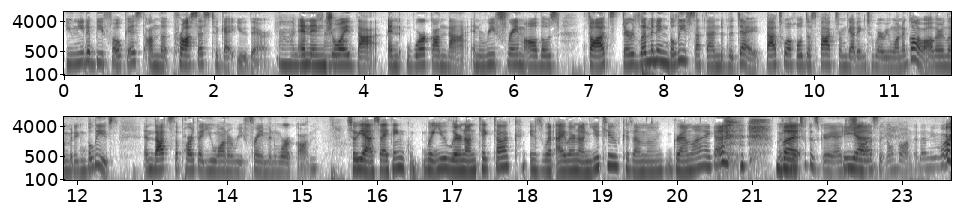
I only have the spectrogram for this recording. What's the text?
You need to be focused on the process to get you there 100%. and enjoy that and work on that and reframe all those thoughts, they're limiting beliefs at the end of the day. That's what holds us back from getting to where we want to go, all our limiting beliefs. And that's the part that you want to reframe and work on. So, yeah, so I think what you learn on TikTok is what I learn on YouTube because I'm a grandma, I guess. but YouTube is great. I just yeah. honestly don't go on it anymore.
